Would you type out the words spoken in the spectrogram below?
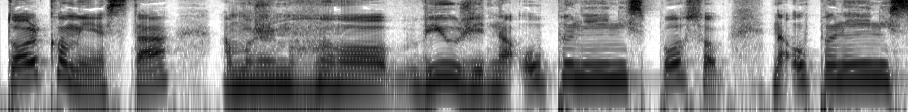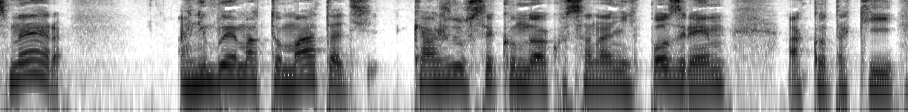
toľko miesta a môžem ho využiť na úplne iný spôsob, na úplne iný smer. A nebudem ma to mátať každú sekundu, ako sa na nich pozriem, ako taký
